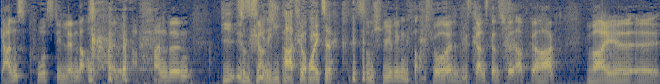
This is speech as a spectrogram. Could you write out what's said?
ganz kurz die Länderaufteilung abhandeln. Die ist zum schwierigen Part für heute. Zum schwierigen Part für heute. Die ist ganz, ganz schnell abgehakt weil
